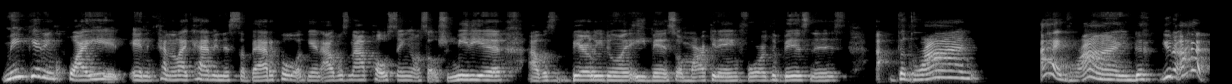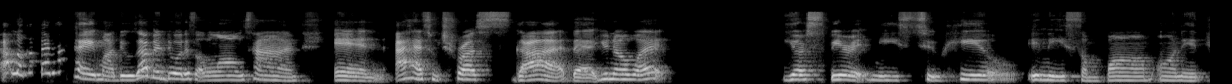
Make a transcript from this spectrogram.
me getting quiet and kind of like having this sabbatical again i was not posting on social media i was barely doing events or marketing for the business the grind i grind you know i, I look I paid my dues i've been doing this a long time and i had to trust god that you know what your spirit needs to heal. It needs some balm on it.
